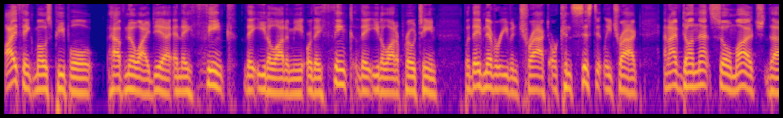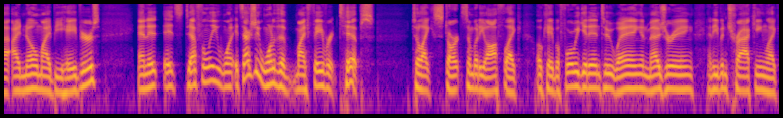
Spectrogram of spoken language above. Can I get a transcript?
I think most people have no idea, and they think they eat a lot of meat or they think they eat a lot of protein, but they've never even tracked or consistently tracked, and I've done that so much that I know my behaviors, and it it's definitely one. It's actually one of the my favorite tips to like start somebody off like okay before we get into weighing and measuring and even tracking like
